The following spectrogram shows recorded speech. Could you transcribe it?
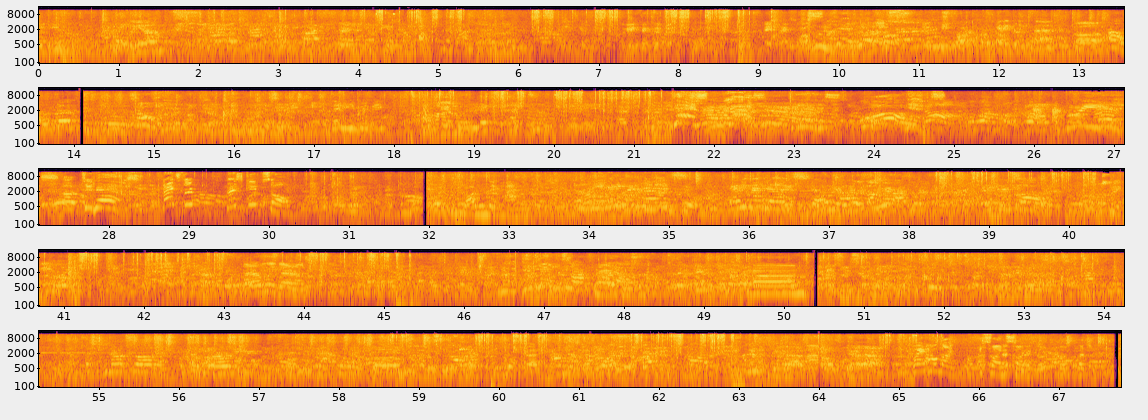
Okay, thanks, Evan. Hey, thanks a lot. Yes! Oh, dude, yes! Nice, nice game solved. What did it I normally go around. Wait, hold on. It's fine, it's fine. Don't, don't touch it.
